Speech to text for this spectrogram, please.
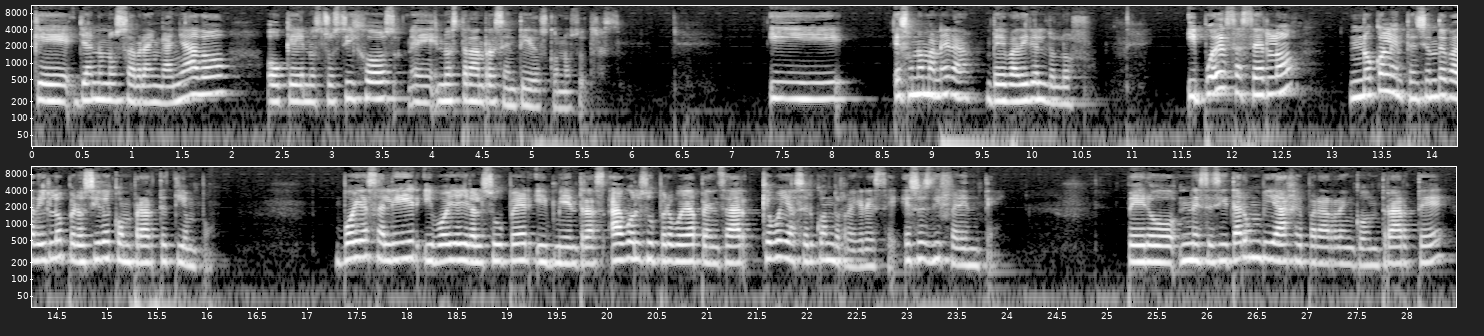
que ya no nos habrá engañado o que nuestros hijos eh, no estarán resentidos con nosotras. Y es una manera de evadir el dolor. Y puedes hacerlo no con la intención de evadirlo, pero sí de comprarte tiempo. Voy a salir y voy a ir al súper y mientras hago el súper voy a pensar qué voy a hacer cuando regrese. Eso es diferente. Pero necesitar un viaje para reencontrarte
